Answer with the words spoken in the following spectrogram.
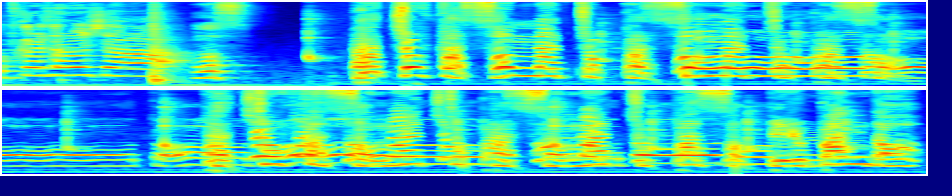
疲れ様でした。おっ。パチョパ、そんなチョパ、ソ、マチョパ、ソ。パチョパ、そんチョパ、そんチョパ、そ。ビルバンド。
